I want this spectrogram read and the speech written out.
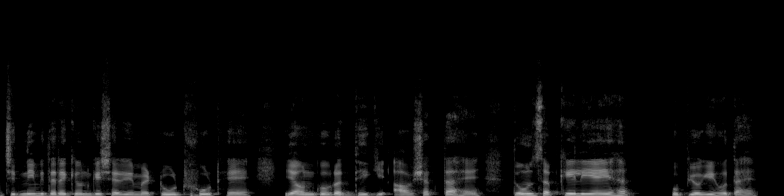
जितनी भी तरह के उनके शरीर में टूट फूट है या उनको वृद्धि की आवश्यकता है तो उन सब के लिए यह उपयोगी होता है।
